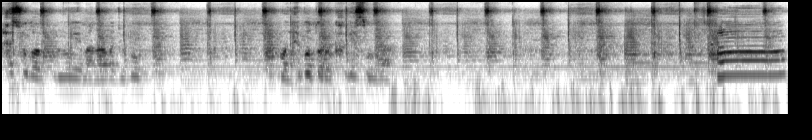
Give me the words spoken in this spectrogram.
할 수가 없는 게 많아가지고 한번 해보도록 하겠습니다. 음,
